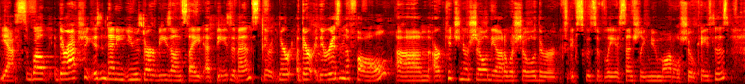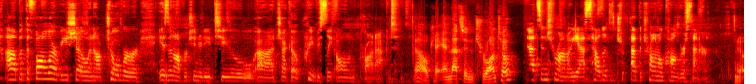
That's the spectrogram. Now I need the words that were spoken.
Yes. Well, there actually isn't any used RVs on site at these events. There, there, there, there is in the fall. Um, our Kitchener show and the Ottawa show, they're exclusively, essentially, new model showcases. Uh, but the fall RV show in October is an opportunity to uh, check out previously owned product. Oh, okay. And that's in Toronto. That's in Toronto. Yes, held at the, at the Toronto Congress Center. Yeah.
